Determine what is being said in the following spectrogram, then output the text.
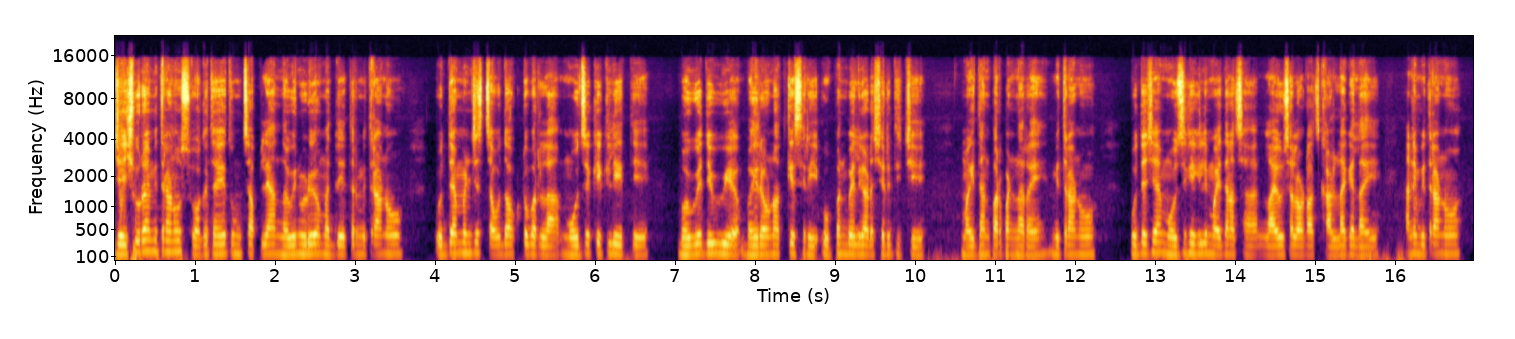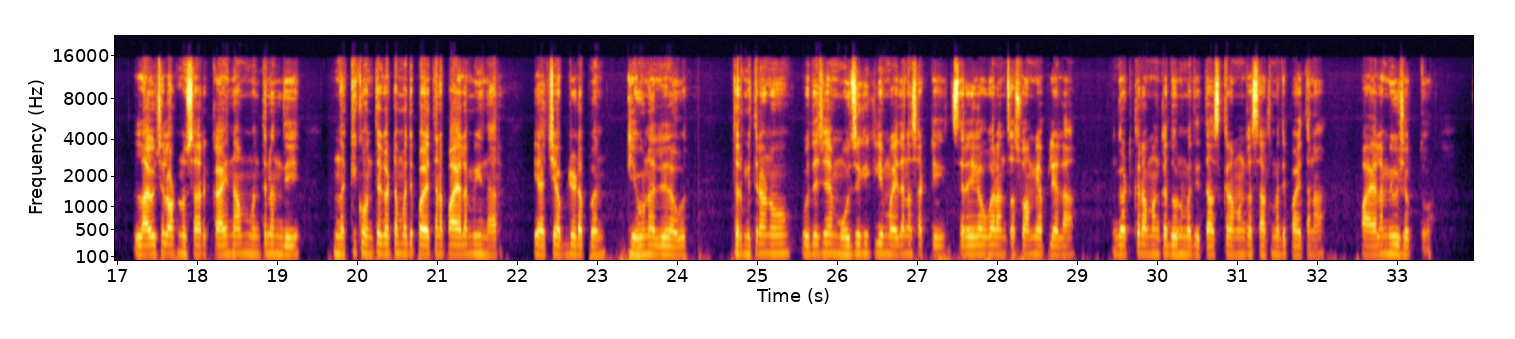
जय शिवराय मित्रांनो स्वागत आहे तुमचं आपल्या नवीन व्हिडिओमध्ये. तर मित्रांनो उद्या म्हणजेच चौदा ऑक्टोबरला मोजे किकली येथे भव्य दिव्य भैरवनाथ केसरी ओपन बैलगाडा शर्यतीचे मैदान पार पडणार आहे. मित्रांनो उद्याच्या मोजे किकली मैदानाचा लाईव्हचा लॉट आज काढला गेला आहे. आणि मित्रांनो लाईव्हच्या लॉटनुसार काय नामवंत नंदी नक्की कोणत्या गटामध्ये पळताना पाहायला मिळणार याची अपडेट आपण घेऊन आलेलो आहोत. तर मित्रांनो उद्याच्या मोजे किकली मैदानासाठी चरेगावकरांचा स्वामी आपल्याला गट क्रमांक दोनमध्ये तास क्रमांक सातमध्ये पाळताना पाहायला मिळू शकतो.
